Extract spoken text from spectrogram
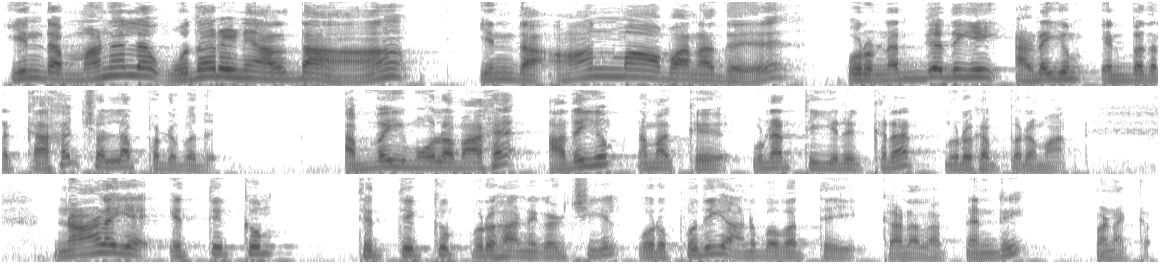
இந்த மணலை உதறினால்தான் இந்த ஆன்மாவானது ஒரு நற்கதியை அடையும் என்பதற்காக சொல்லப்படுவது. அவ்வை மூலமாக அதையும் நமக்கு உணர்த்தியிருக்கிறார் முருகப்பெருமான். நாளைய எத்திக்கும் தித்திக்கும் முருகா நிகழ்ச்சியில் ஒரு புதிய அனுபவத்தை காணலாம். நன்றி வணக்கம்.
